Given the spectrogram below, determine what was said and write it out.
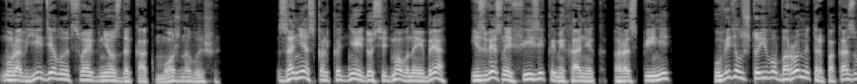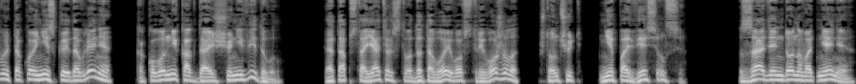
муравьи делают свои гнезда как можно выше. За несколько дней до 7 ноября известный физик и механик Распини увидел, что его барометры показывают такое низкое давление, какого он никогда еще не видывал. Это обстоятельство до того его встревожило, что он чуть не повесился. За день до наводнения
